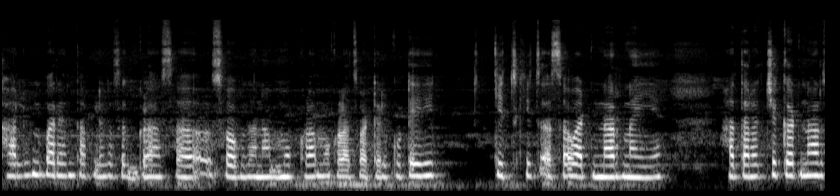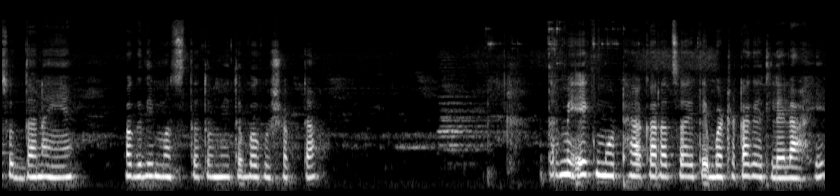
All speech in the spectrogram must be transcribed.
खालूनपर्यंत आपल्याला सगळं असं साबुदाणा मोकळा मोकळाच वाटेल. कुठेही किचकिच असं वाटणार नाही आहे हाताला चिकटणारसुद्धा नाही आहे अगदी मस्त तुम्ही इथं बघू शकता. तर मी एक मोठ्या आकाराचा इथे बटाटा घेतलेला आहे.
